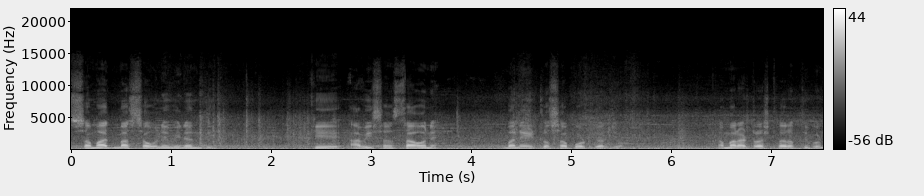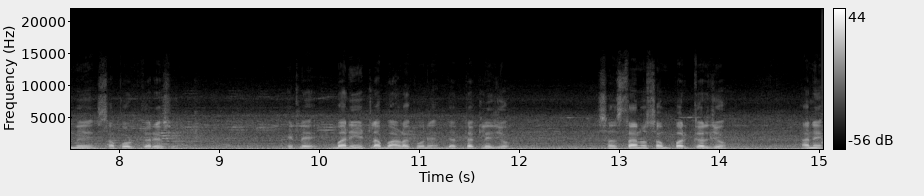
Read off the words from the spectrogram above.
સમાજમાં સૌને વિનંતી કે આવી સંસ્થાઓને બને એટલો સપોર્ટ કરજો. અમારા ટ્રસ્ટ તરફથી પણ મેં સપોર્ટ કર્યો છે. એટલે બને એટલા બાળકોને દત્તક લેજો, સંસ્થાનો સંપર્ક કરજો અને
